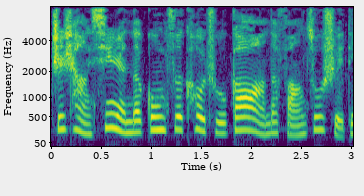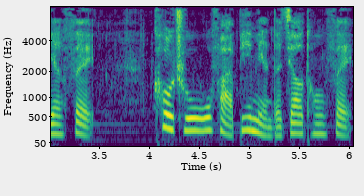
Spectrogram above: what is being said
职场新人的工资扣除高昂的房租水电费，扣除无法避免的交通费，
